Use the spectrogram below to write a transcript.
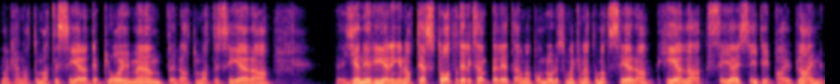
Man kan automatisera deployment eller automatisera eh, genereringen av testdata till exempel, ett annat område som man kan automatisera. Hela CI-CD pipeline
